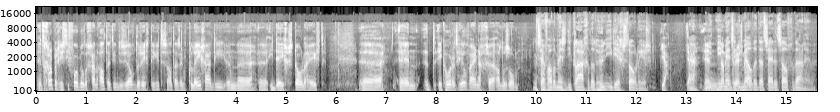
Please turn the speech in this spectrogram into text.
En het grappige is, die voorbeelden gaan altijd in dezelfde richting. Het is altijd een collega die een idee gestolen heeft. en het, ik hoor het heel weinig andersom. Het zijn vooral de mensen die klagen dat hun idee gestolen is. Ja, ja, ja, niet, niet mensen die melden dat zij dat zelf gedaan hebben.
